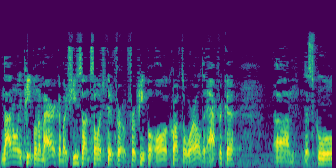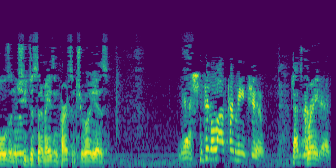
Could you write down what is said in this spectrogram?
not only people in America, but she's done so much good for, for people all across the world in Africa, um, the schools, and she's just an amazing person. She really is. Yeah, she did a lot for me too. That's really great. did.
